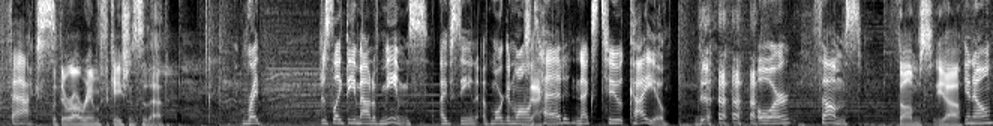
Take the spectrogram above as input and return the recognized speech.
facts But there are ramifications to that. right just like the amount of memes i've seen of morgan wallen's Exactly. head next to caillou or thumbs Thumbs, yeah. you know?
